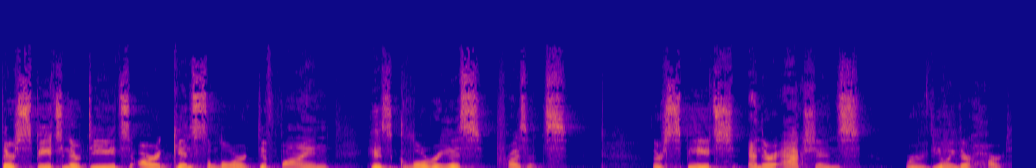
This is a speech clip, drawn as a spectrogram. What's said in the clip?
their speech and their deeds are against the Lord, defying his glorious presence. Their speech and their actions were revealing their heart,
